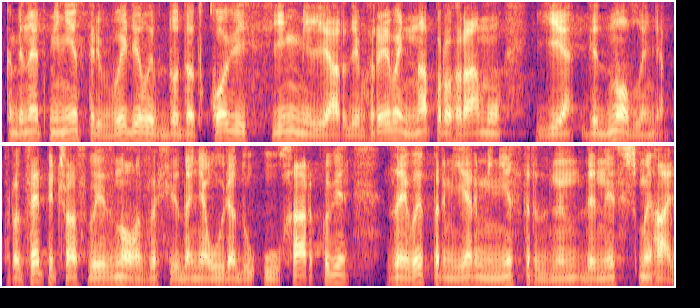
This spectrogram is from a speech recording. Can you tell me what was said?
Кабінет міністрів виділив додаткові 7 мільярдів гривень на програму є відновлення. Про це під час виїзного засідання уряду у Харкові заявив прем'єр-міністр Денис Шмигаль.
